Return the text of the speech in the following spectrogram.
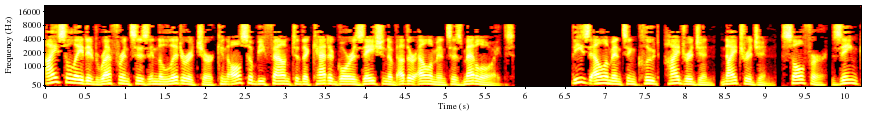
Isolated references in the literature can also be found to the categorization of other elements as metalloids. These elements include, hydrogen, nitrogen, sulfur, zinc,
